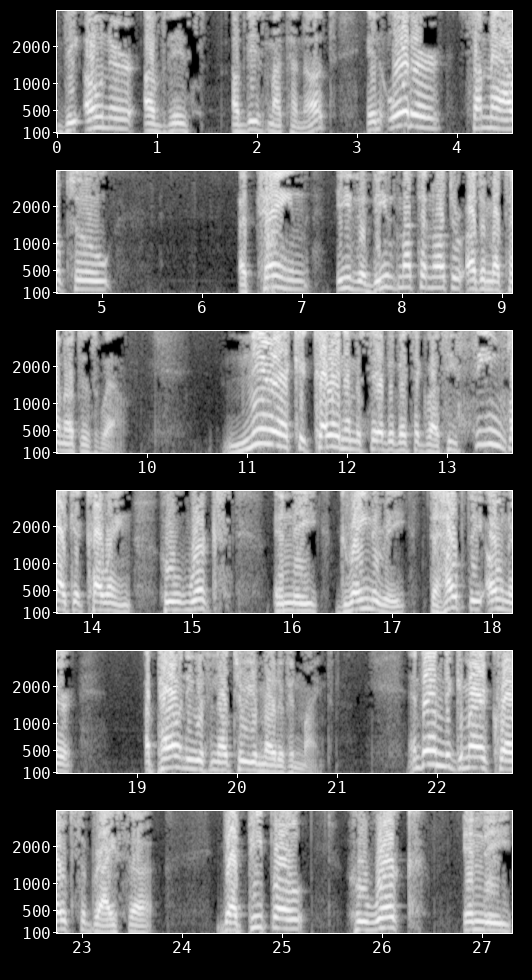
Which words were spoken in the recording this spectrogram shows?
the owner of this of these matanot in order somehow to attain either these matanot or other matanot as well. He seems like a Kohen who works in the granary to help the owner, apparently with an ulterior motive in mind. And then the Gemara quotes a brisa that people who work in the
